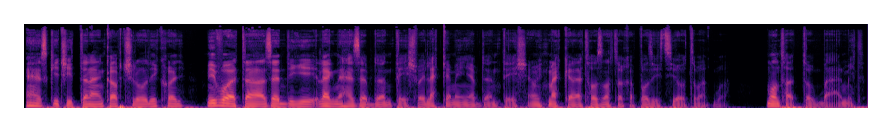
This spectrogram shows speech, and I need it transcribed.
Ehhez kicsit talán kapcsolódik, hogy mi volt az eddigi legnehezebb döntés, vagy legkeményebb döntés, amit meg kellett hoznatok a pozíciótokba? Mondhattok bármit.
